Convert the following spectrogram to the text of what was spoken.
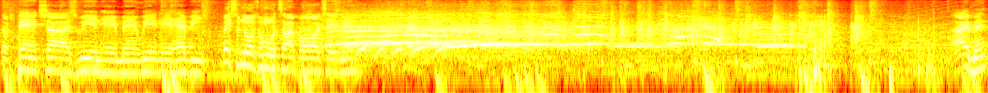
the franchise. We in here, man. We in here heavy. Make some noise one more time for RJ, man. All right, man.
